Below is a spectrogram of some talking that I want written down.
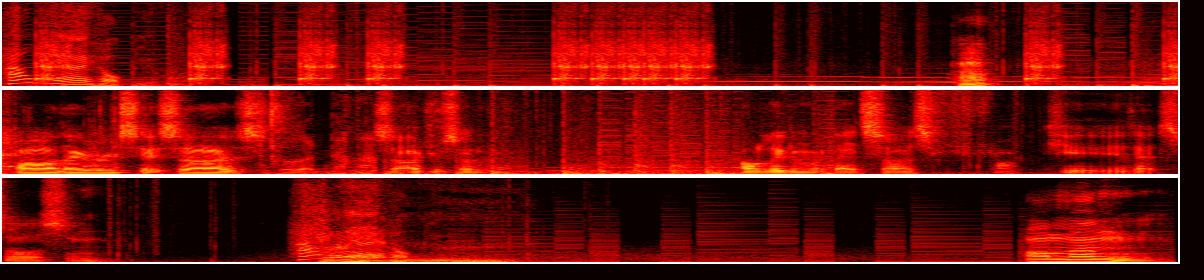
How may I help you? Huh? Oh, they reset size. Good. So I just... I'll leave them at that size. Fuck yeah, that's awesome. How may I help you? Oh man.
